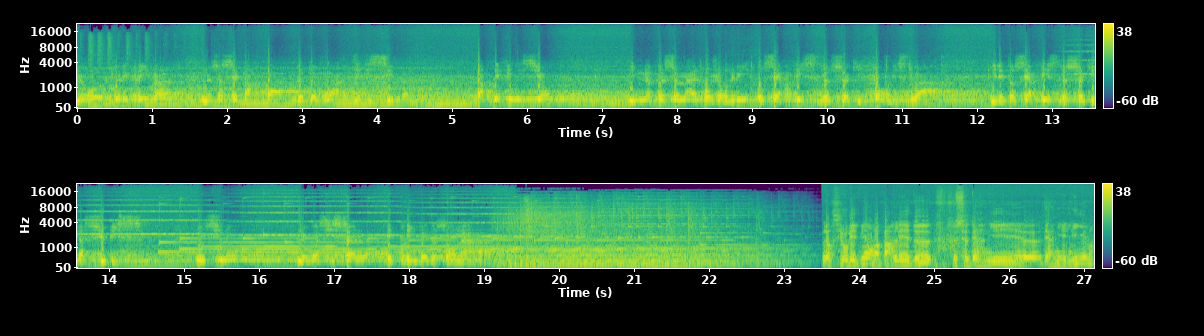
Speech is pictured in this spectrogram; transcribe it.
Le rôle de l'écrivain ne se sépare pas de devoirs difficiles. Par définition, il ne peut se mettre aujourd'hui au service de ceux qui font l'histoire. Il est au service de ceux qui la subissent. Ou sinon, le voici seul et privé de son art. Alors, si vous voulez bien, on va parler de, de ce dernier, euh, dernier livre,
